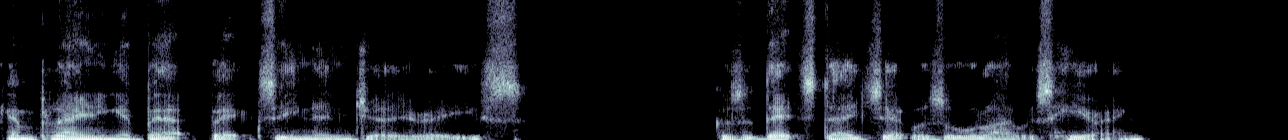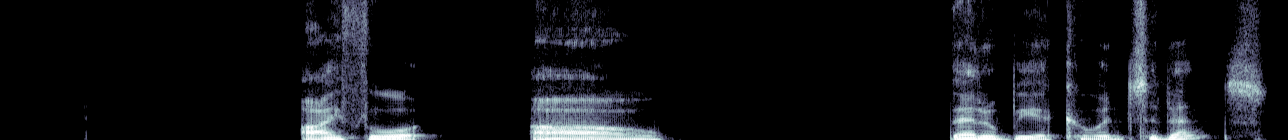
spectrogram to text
complaining about vaccine injuries, because at that stage that was all I was hearing, I thought, oh, that'll be a coincidence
